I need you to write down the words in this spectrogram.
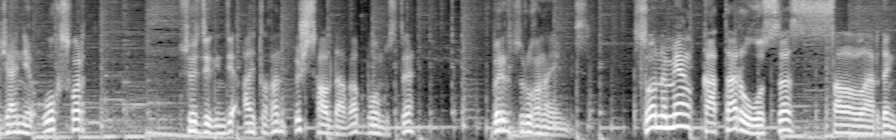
Және оксфорд сөздігінде айтылған үш салдағы болмысты біріктіру ғана емес. Сонымен қатар осы салалардың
